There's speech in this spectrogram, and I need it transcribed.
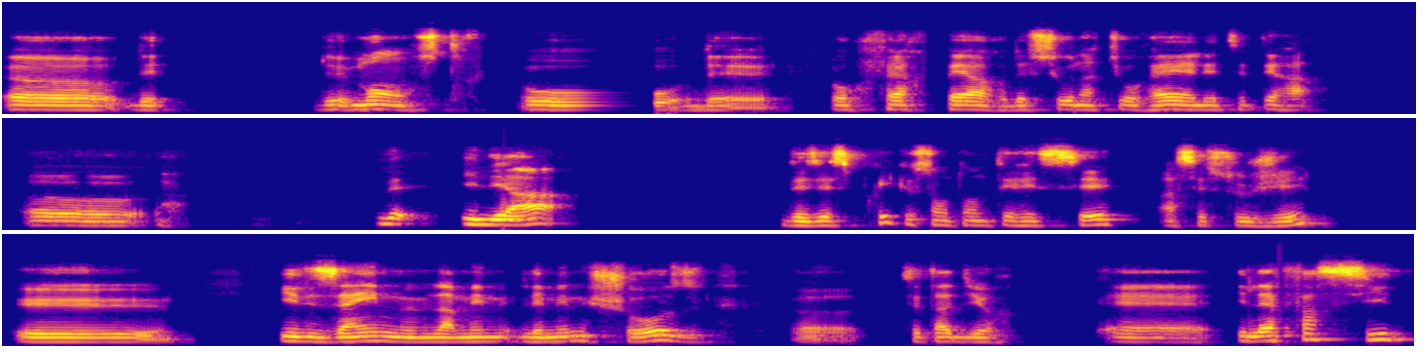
de, de monstres ou, de, pour faire peur, de surnaturel, etc. Euh, il y a des esprits qui sont intéressés à ces sujets. Et ils aiment la même, les mêmes choses, euh, c'est-à-dire, euh, il est facile,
